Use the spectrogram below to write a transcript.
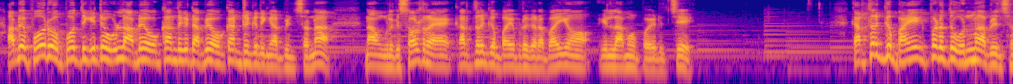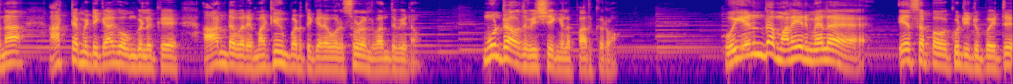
அப்படியே போர்வை போத்திக்கிட்டு உள்ளே அப்படியே உட்காந்துக்கிட்டு அப்படியே உட்காந்துருக்கிறீங்க அப்படின்னு சொன்னால் நான் உங்களுக்கு சொல்கிறேன் கர்த்தருக்கு பயப்படுகிற பயம் இல்லாமல் போயிடுச்சு. கர்த்தருக்கு பயப்படுத்து உண்மை அப்படின்னு சொன்னால் ஆட்டோமேட்டிக்காக உங்களுக்கு ஆண்டவரை மகிமைப்படுத்துகிற ஒரு சூழல் வந்துவிடும் மூன்றாவது விஷயங்களை பார்க்குறோம். உயர்ந்த மலையின் மேலே ஏசப்பாவை கூட்டிகிட்டு போயிட்டு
